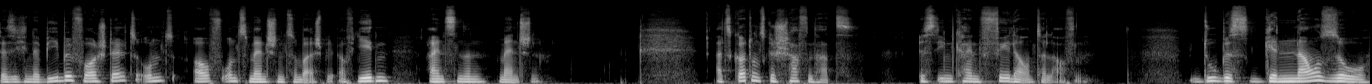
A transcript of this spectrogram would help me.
der sich in der Bibel vorstellt, und auf uns Menschen zum Beispiel, auf jeden einzelnen Menschen. Als Gott uns geschaffen hat, ist ihm kein Fehler unterlaufen. Du bist genau so,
